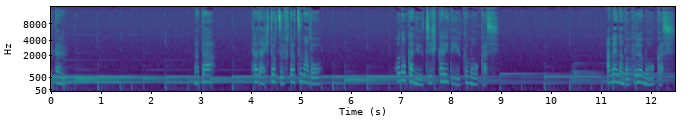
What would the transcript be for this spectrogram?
いたる。またただ一つ二つなどほのかに打ち光りてゆくもおかし。雨など降るもおかし。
